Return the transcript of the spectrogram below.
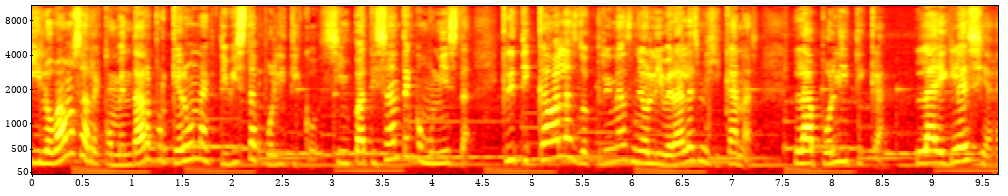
Y lo vamos a recomendar porque era un activista político, simpatizante comunista, criticaba las doctrinas neoliberales mexicanas, la política, la iglesia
